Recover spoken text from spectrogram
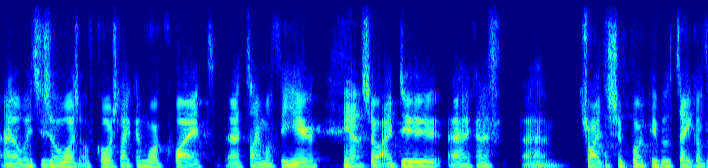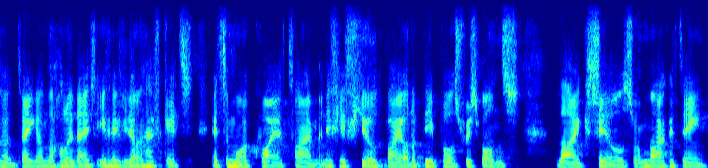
Uh, which is always, of course, like a more quiet uh, time of the year. Yeah. So I do uh, kind of um, try to support people to take, the, take on the holidays, even if you don't have kids. It's a more quiet time. And if you're fueled by other people's response, like sales or marketing,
